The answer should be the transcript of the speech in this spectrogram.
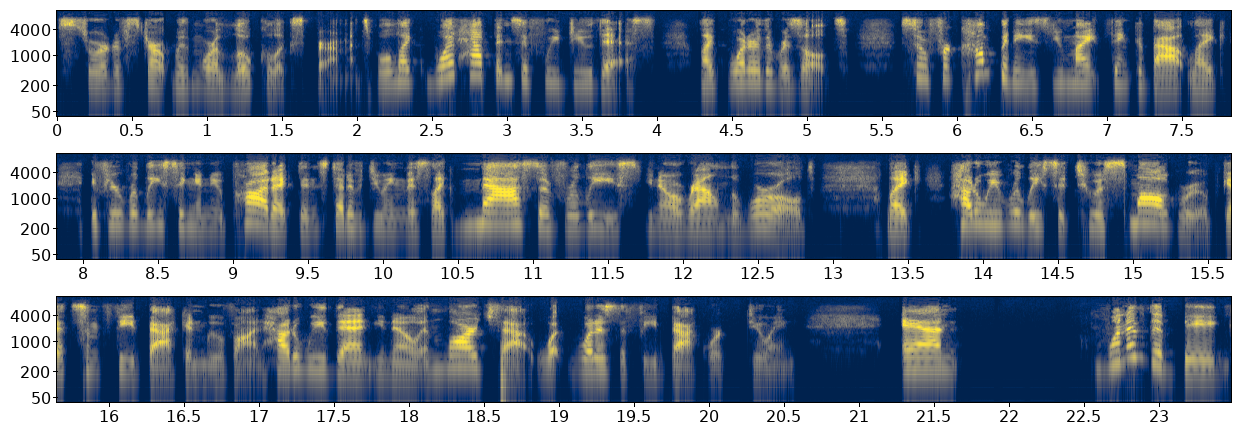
sort of start with more local experiments. Well, like what happens if we do this? Like what are the results? So for companies, you might think about like if you're releasing a new product, instead of doing this like massive release, you know, around the world, like how do we release it to a small group, get some feedback and move on? How do we then, you know, enlarge that? What what is the feedback we're doing? And one of the big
